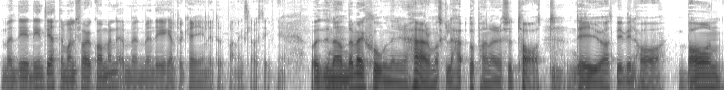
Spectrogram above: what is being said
Men det, det är inte jättevanligt förekommande, men, men det är helt okej enligt upphandlingslagstiftningen. Och den andra versionen i det här, om man skulle upphandla resultat, mm. det är ju att vi vill ha barn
